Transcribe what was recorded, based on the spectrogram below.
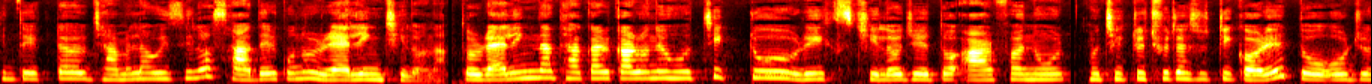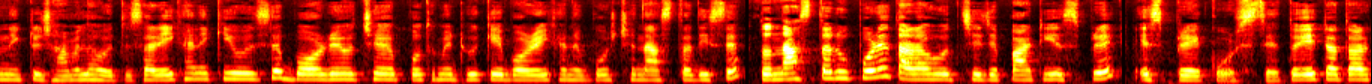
কিন্তু একটা ঝামেলা হয়েছিল, ছাদের কোনো র্যালিং ছিল না। তো র্যালিং না থাকার কারণে হচ্ছে একটু রিস্ক ছিল, যেহেতু আরফানুর হচ্ছে একটু ছুটাছুটি করে, তো ওর জন্য একটু ঝামেলা হইতেছে। আর এখানে কি হয়েছে, বরে হচ্ছে প্রথমে ঢুকে বরে এখানে বসছে, নাস্তা দিছে। তো নাস্তার উপরে তারা হচ্ছে যে পার্টি স্প্রে স্প্রে করছে। তো এটা তো আর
